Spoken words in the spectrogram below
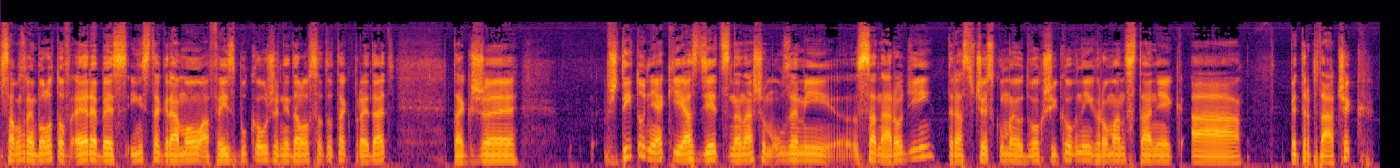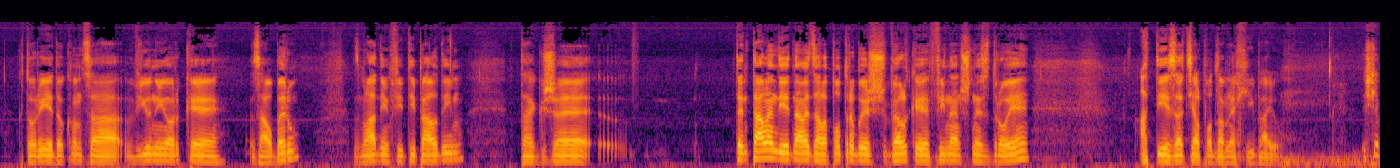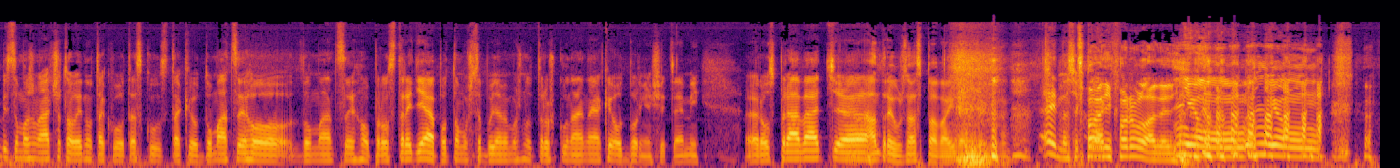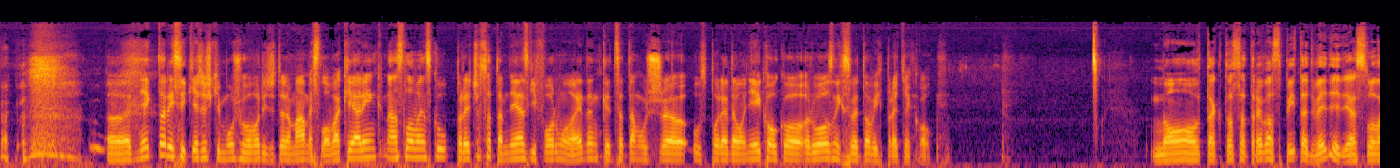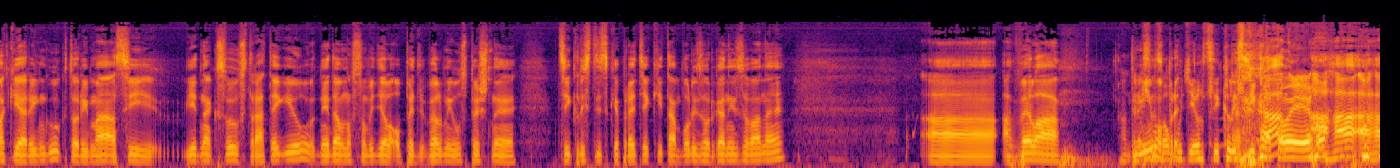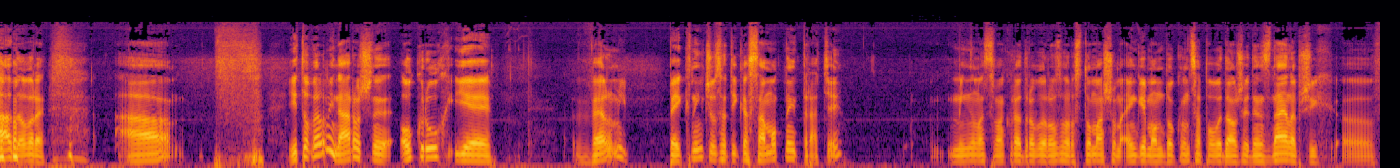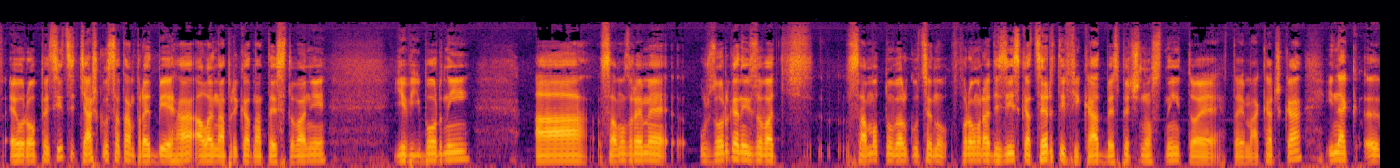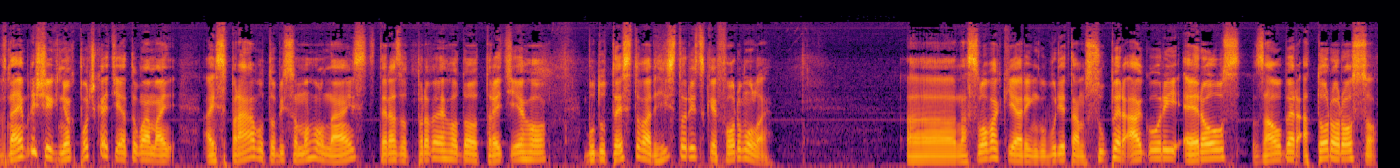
samozrejme bolo to v ére bez Instagramov a Facebookov, že nedalo sa to tak predať. Takže vždy tu nejaký jazdec na našom území sa narodí. Teraz v Česku majú dvoch šikovných, Roman Stanek a Petr Ptáček, ktorý je dokonca v juniorke Zauberu s mladým Fittipaldym. Takže e, ten talent je jedna vec, ale potrebuješ veľké finančné zdroje a tie zatiaľ podľa mňa chýbajú. Ešte by som možno načatal jednu takú otázku z takého domáceho, domáceho prostredia a potom už sa budeme možno trošku na nejaké odbornejšie témy e, rozprávať. No, Andrej už zaspáva inak, takže... Ej, no, to ani formula není. Uh, niektorí si tiež ešte môžu hovoriť, že teda máme Slovakia Ring na Slovensku. Prečo sa tam nejazdí Formula 1, keď sa tam už usporiadalo niekoľko rôznych svetových pretekov? No, tak to sa treba spýtať vedieť. Ja Slovakia Ringu, ktorý má asi jednak svoju stratégiu. Nedávno som videl opäť veľmi úspešné cyklistické preteky, tam boli zorganizované. A, a veľa... Andrej mimo sa zobudil, pre... cyklistika, to je jeho. Aha, aha, dobre. A je to veľmi náročné. Okruh je veľmi pekný, čo sa týka samotnej trate. Minule som akurát robil rozhovor s Tomášom Engem, on dokonca povedal, že jeden z najlepších e, v Európe. Síce ťažko sa tam predbieha, ale napríklad na testovanie je výborný a samozrejme už zorganizovať samotnú veľkú cenu, v prvom rade získať certifikát bezpečnostný, to je, to je makačka. Inak e, v najbližších dňoch, počkajte, ja tu mám aj, aj správu, to by som mohol nájsť, teraz od 1. do 3. budú testovať historické formule na Slovakia ringu. Bude tam Super Aguri, Eros, Zauber a Toro Rosso.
